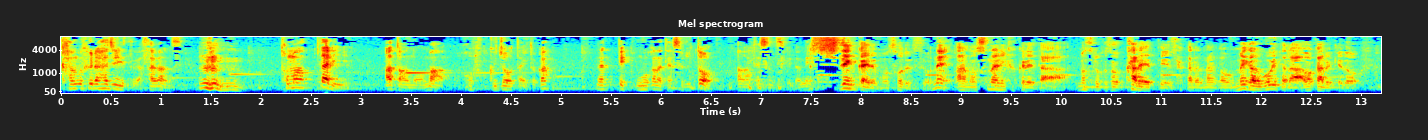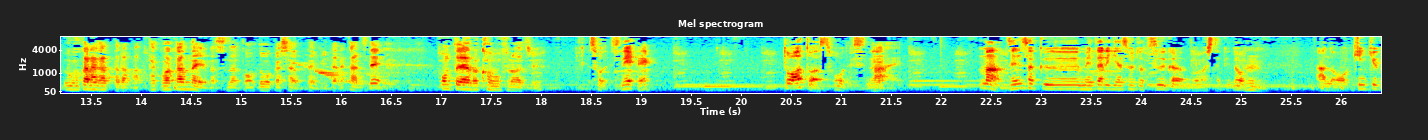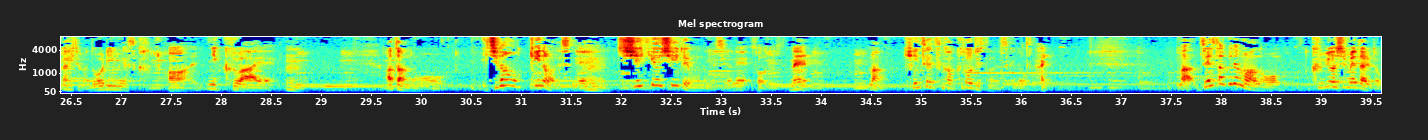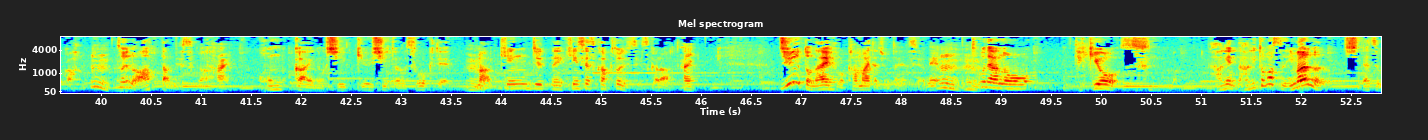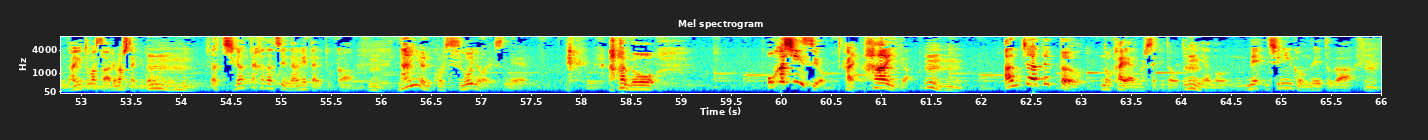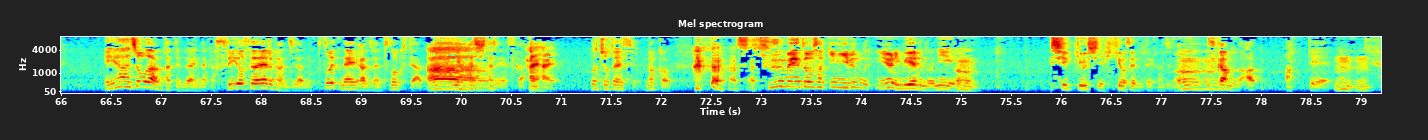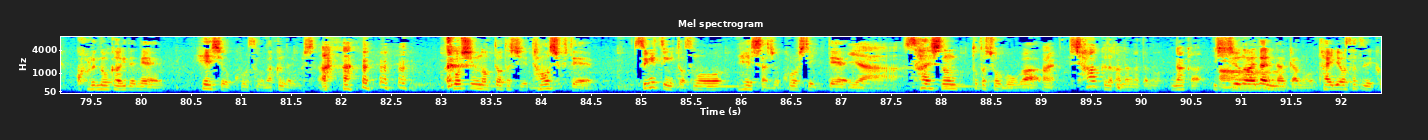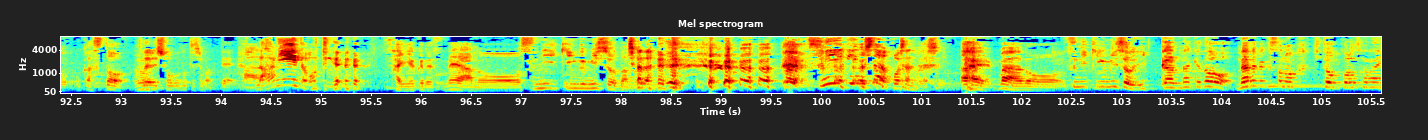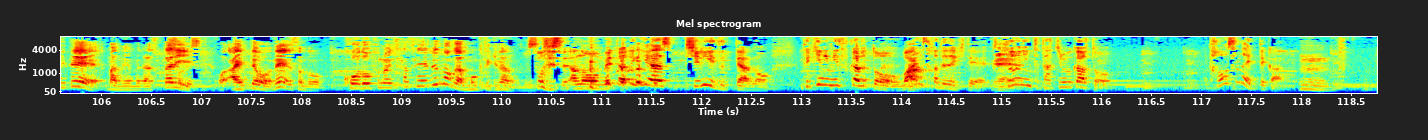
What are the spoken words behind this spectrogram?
カムフラージュ率が下がるんですよ。うんうん。止まったり、あとあの、まあ、匍匐状態とか、なって動かなかったりすると上がったりするんですけどね。自然界でもそうですよね。あの、砂に隠れた、まあ、それこそカレイっていう魚なんかも目が動いたらわかるけど、動かなかったら全くわかんないような砂と同化しちゃったりみたいな感じで、本当にあの、カモフラージュ。そうですね。ね。と、あとはそうですね。はい。まあ、前作、メタルギアソリッド2からも出ましたけど、うん。あの、緊急回避とかローリングですか？はい。に加え、うん。あとあの、一番大きいのはですね、うん CQC というものですよね。そうですね。まあ、近接格闘術なんですけど、はい。まあ、前作でもあの、首を絞めたりとか、うんうんそういうのはあったんですが、はい。今回の CQC というのはすごくて、うんまあ近術、ね、近接格闘術ですから、はい。銃とナイフを構えた状態ですよね。うんうんそこであの、敵をす投げ投げ飛ばす、今のやつも投げ飛ばすありましたけど、うんうん。違った形で投げたりとか、うん。何よりこれすごいのはですね、あの、おかしいんですよ、はい範囲が。うんうん。アンチャーテッドの回ありましたけど、時にあの、ね、主人公のネイトが、エアージョーダンかってぐらいになんか吸い寄せられる感じで、届いてない感じで届くってあ話したじゃないですか。はいはい。の状態ですよ。なんか、数メートル先にいるのように見えるのに、うん。CQC 引き寄せるみたいな感じで、掴むのああって。これのおかげでね、兵士を殺すのが楽になりました。調子に乗って私楽しくて、次々とその兵士たちを殺していって、いや最初の取った称号が、はい。シャークだかなんかだったの、なんか一周の間になんかあの大量殺戮を犯すと、うん。それで称号を取ってしまって、あー何と思って、ー、最悪ですね。あのー、スニーキングミッションなのに。じゃない。スニーキングしたら殺したんだ話。はい。まあ、あの、スニーキングミッションの一環だけど、なるべくその人を殺さないで、まあ、眠らせたり相手をね、その、行動不能にさせるのが目的なのに。そうです。あの、メタルギアシリーズってあの、敵に見つかると、ワンスが出てきて、ええ普通に立ち向かうと、倒せないっていうか、うん。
